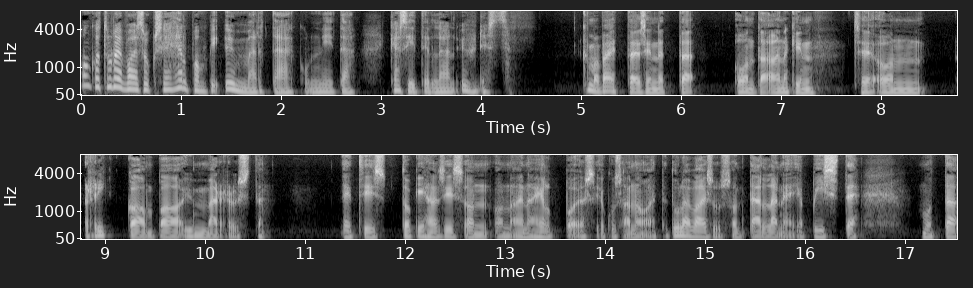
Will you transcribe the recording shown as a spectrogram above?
Onko tulevaisuuksia helpompi ymmärtää, kun niitä käsitellään yhdessä? Kyllä mä väittäisin, että on tai ainakin se on rikkaampaa ymmärrystä. Et siis, tokihan siis on, on aina helppoa, jos joku sanoo, että tulevaisuus on tällainen ja piste – mutta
